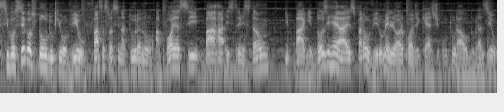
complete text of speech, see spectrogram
Se você gostou do que ouviu, faça sua assinatura no apoia-se barra extremistão e pague 12 reais para ouvir o melhor podcast cultural do Brasil.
